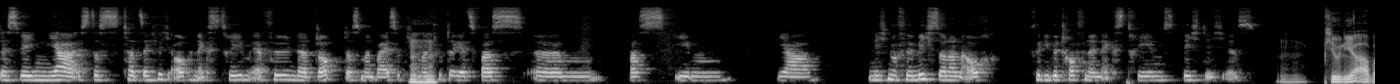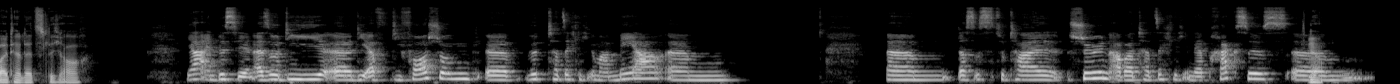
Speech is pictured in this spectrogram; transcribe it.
Deswegen, ja, ist das tatsächlich auch ein extrem erfüllender Job, dass man weiß, okay, mhm. man tut da jetzt was, ähm, was eben, ja, nicht nur für mich, sondern auch für die Betroffenen extrem wichtig ist. Mhm. Pionierarbeit ja letztlich auch. Ja, ein bisschen. Also die, äh, die, die Forschung äh, wird tatsächlich immer mehr. Ähm, ähm, das ist total schön, aber tatsächlich in der Praxis ähm,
